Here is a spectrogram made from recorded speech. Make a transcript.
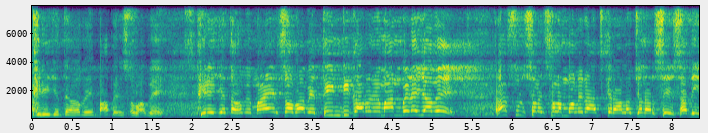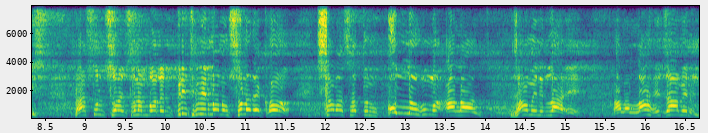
ফিরে যেতে হবে, বাপের স্বভাবে। ফিরে যেতে হবে, মায়ের স্বভাবে। তিনটি কারণে মান বেড়ে যাবে। রাসুল সাল্লাম বলেন, আজকের আলোচনার শেষ হাদিস। রাসুল সাল্লাম বলেন, পৃথিবীর মানুষ, শুনে রেখো, সালাসাতুন কুল্লুহুম আলা জামিনিল্লাহে আল্লাহে জামিন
